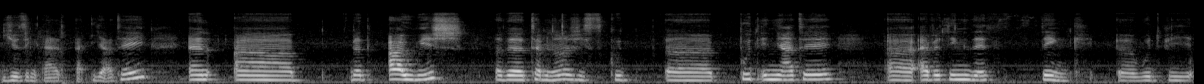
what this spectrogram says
using at, at IATE, and uh, but I wish the terminologists could uh, put in IATE uh, everything they think uh, would be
